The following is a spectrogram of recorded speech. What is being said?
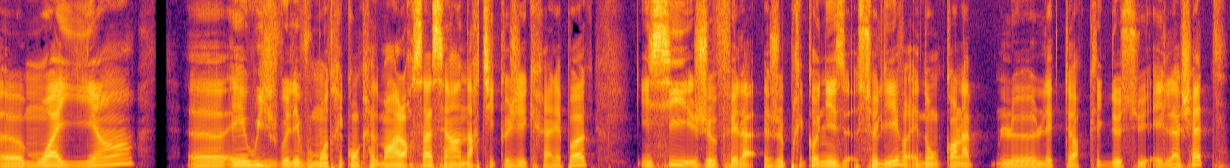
euh, moyens. Euh, et oui, je voulais vous montrer concrètement. Alors ça, c'est un article que j'ai écrit à l'époque. Ici, je, fais la, je préconise ce livre. Et donc, quand le lecteur clique dessus et il l'achète,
